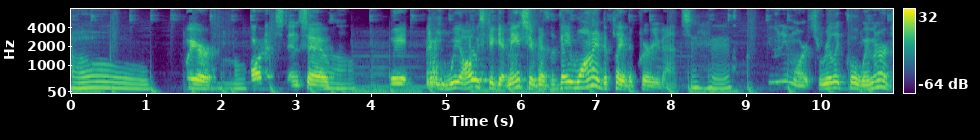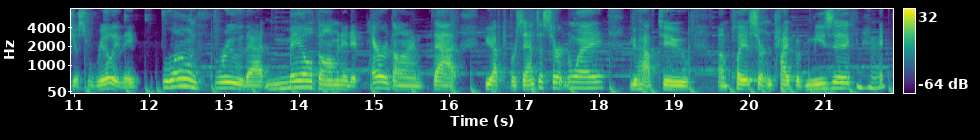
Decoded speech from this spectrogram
oh queer oh. artist. And so oh. we we always could get mainstream because they wanted to play the queer events. Mm-hmm anymore. It's really cool. Women are just really, they've blown through that male dominated paradigm that you have to present a certain way, you have to um, play a certain type of music, mm-hmm. and you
